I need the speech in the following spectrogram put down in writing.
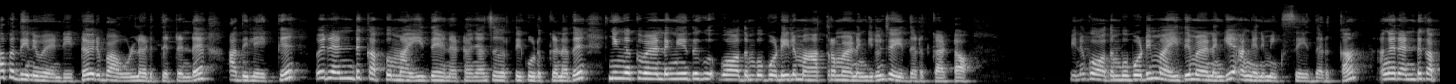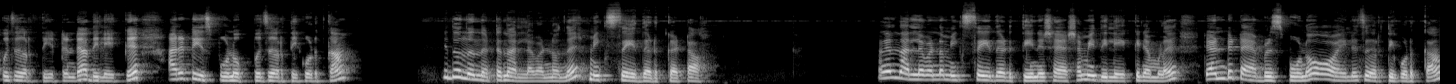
അപ്പോൾ ഇതിന് വേണ്ടിയിട്ട് ഒരു ബൗളിൽ എടുത്തിട്ടുണ്ട്. അതിലേക്ക് ഒരു രണ്ട് കപ്പ് മൈദയാണ് കേട്ടോ ഞാൻ ചേർത്തി കൊടുക്കുന്നത് നിങ്ങൾക്ക് വേണ്ടെങ്കിൽ ഇത് ഗോതമ്പ് പൊടിയിൽ മാത്രം വേണമെങ്കിലും ചെയ്തെടുക്കാം കേട്ടോ പിന്നെ ഗോതമ്പ് പൊടി മൈദ വേണമെങ്കിൽ അങ്ങനെ മിക്സ് ചെയ്തെടുക്കാം. അങ്ങനെ രണ്ട് കപ്പ് ചേർത്തിയിട്ടുണ്ട്. അതിലേക്ക് അര ടീസ്പൂൺ ഉപ്പ് ചേർത്തി കൊടുക്കാം. ഇതൊന്ന് നിന്നിട്ട് നല്ലവണ്ണം ഒന്ന് മിക്സ് ചെയ്തെടുക്കുക കേട്ടോ അങ്ങനെ നല്ലവണ്ണം മിക്സ് ചെയ്തെടുത്തതിന് ശേഷം ഇതിലേക്ക് നമ്മൾ രണ്ട് ടേബിൾ സ്പൂൺ ഓയിൽ ചേർത്തി കൊടുക്കാം.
